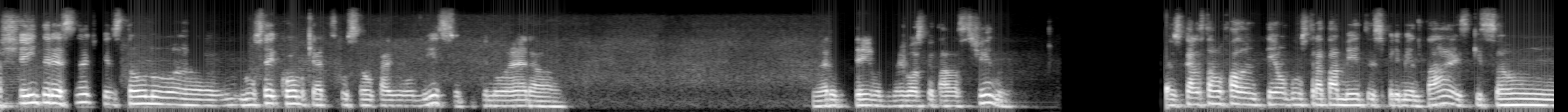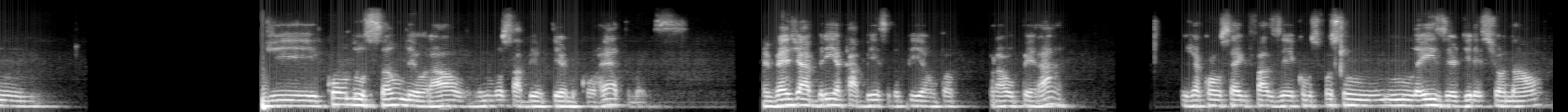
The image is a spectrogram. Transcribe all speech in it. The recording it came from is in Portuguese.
achei interessante que eles estão numa. Não sei como que a discussão caiu nisso, porque não era. Não era o tema do negócio que eu estava assistindo. Os caras estavam falando que tem alguns tratamentos experimentais que são de condução neural. Eu não vou saber o termo correto, mas ao invés de abrir a cabeça do peão para operar, já consegue fazer como se fosse um, um laser direcional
